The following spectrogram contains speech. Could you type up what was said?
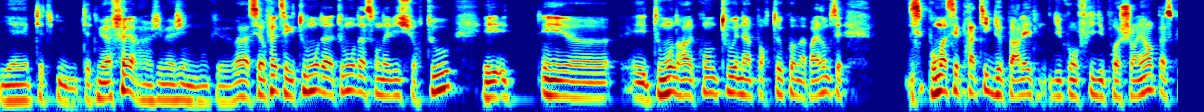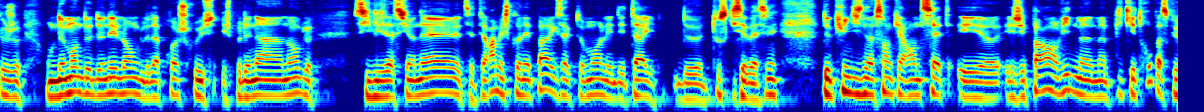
il y a peut-être peut mieux à faire, hein, j'imagine. Donc euh, voilà, c'est en fait c'est que tout le monde a tout le monde a son avis sur tout, et euh, tout le monde raconte tout et n'importe quoi. par exemple, pour moi, c'est pratique de parler du conflit du Proche-Orient parce que on me demande de donner l'angle d'approche russe et je peux donner un angle civilisationnel, etc. Mais je connais pas exactement les détails de tout ce qui s'est passé depuis 1947 et, euh, et j'ai pas envie de m'impliquer trop parce que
